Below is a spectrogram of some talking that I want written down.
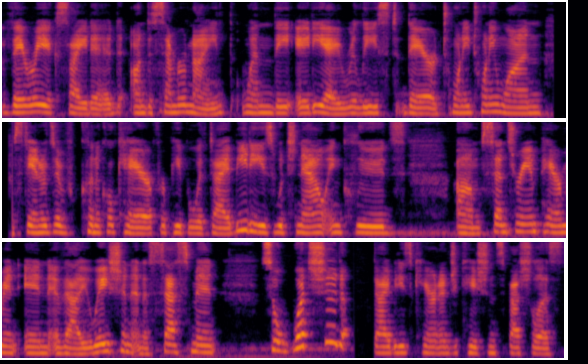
very excited on December 9th when the ADA released their 2021 standards of clinical care for people with diabetes, which now includes um, sensory impairment in evaluation and assessment. So, what should diabetes care and education specialists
